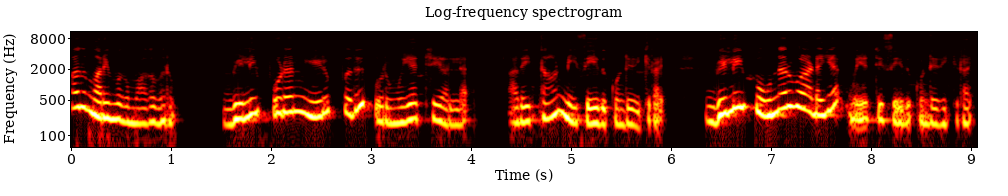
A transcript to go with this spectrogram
அது மறைமுகமாக வரும். விழிப்புடன் இருப்பது ஒரு முயற்சி அல்ல. அதைத்தான் நீ செய்து கொண்டிருக்கிறாய். விழிப்பு உணர்வு அடைய முயற்சி செய்து கொண்டிருக்கிறாய்.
